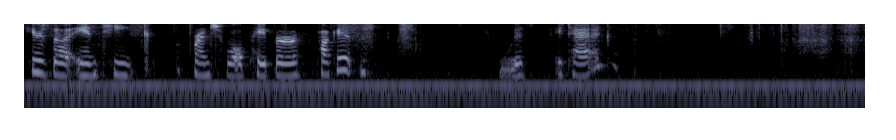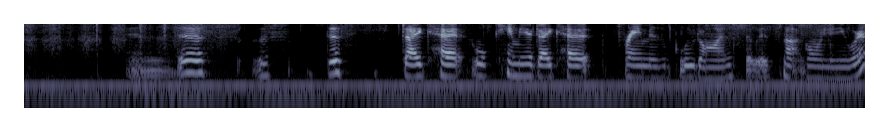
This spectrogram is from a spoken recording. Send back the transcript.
Here's an antique French wallpaper pocket with a tag. And this, this, this die cut, little cameo die cut frame is glued on, so it's not going anywhere.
